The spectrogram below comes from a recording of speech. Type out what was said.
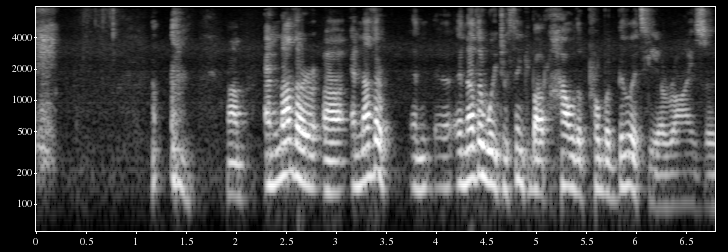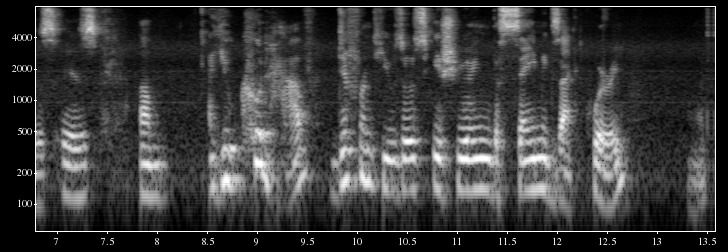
um, another, uh, another, an, uh, another way to think about how the probability arises is um, you could have different users issuing the same exact query right,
